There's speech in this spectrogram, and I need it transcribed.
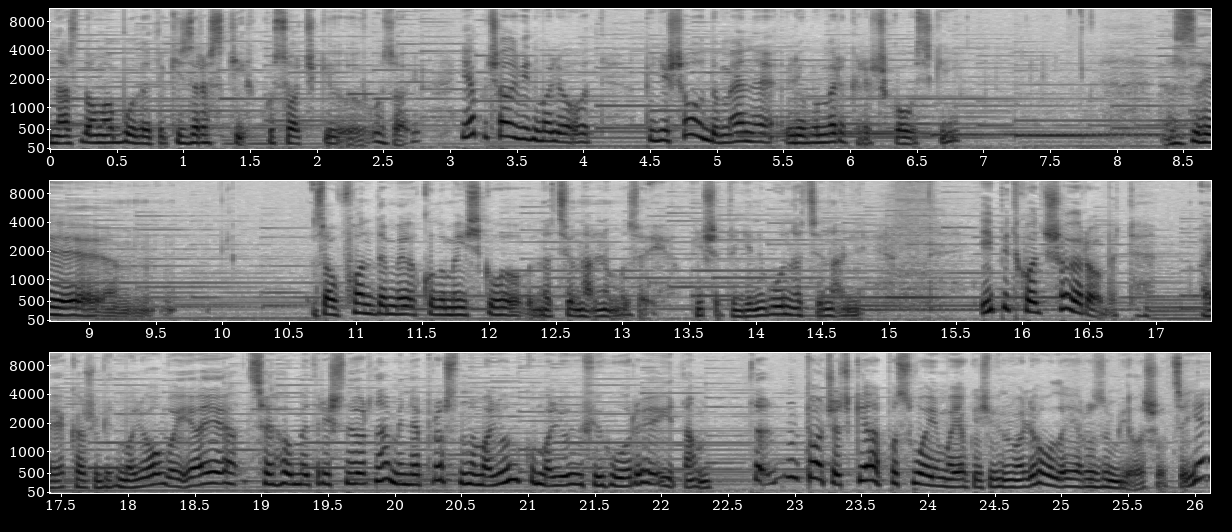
у нас вдома були такі зразки, кусочки узорів. Я почала відмальовувати. Підійшов до мене Любомир Кричковський з е, завфондами Коломийського національного музею. Він ще тоді не був національний. І підходить, що ви робите? А я кажу, відмальовую. Я це геометричний орнамент, я просто на малюнку малюю фігури і там та, ну, точечки, я по-своєму якось відмальовувала, я розуміла, що це є.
